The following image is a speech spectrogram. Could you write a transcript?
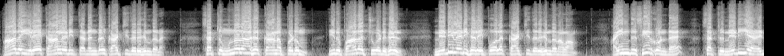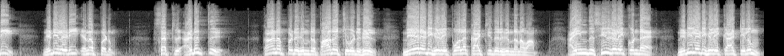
பாதையிலே காலடி தடங்கள் காட்சி தருகின்றன. சற்று முன்னதாக காணப்படும் இரு பாதச்சுவடுகள் நெடிலடிகளைப் போல காட்சி தருகின்றனவாம். ஐந்து சீர்கொண்ட சற்று நெடிய அடி நெடிலடி எனப்படும். சற்று அடுத்து காணப்படுகின்ற பாதச்சுவடுகள் நேரடிகளைப் போல காட்சி தருகின்றனவாம். ஐந்து சீர்களைக் கொண்ட நெடிலடிகளைக் காட்டிலும்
